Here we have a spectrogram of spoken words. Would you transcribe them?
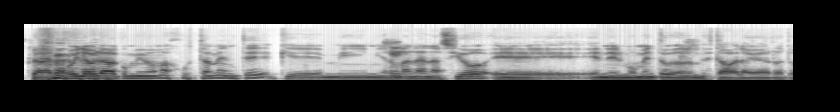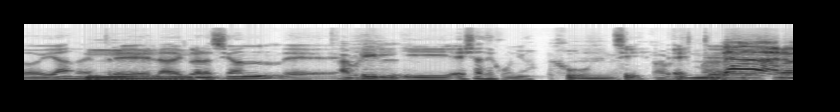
Claro, hoy lo hablaba con mi mamá justamente, que mi, mi hermana nació eh, en el momento donde estaba la guerra todavía, entre Mm. la declaración de Abril. y ella es de junio. Junio. Sí, abril, este. Claro,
